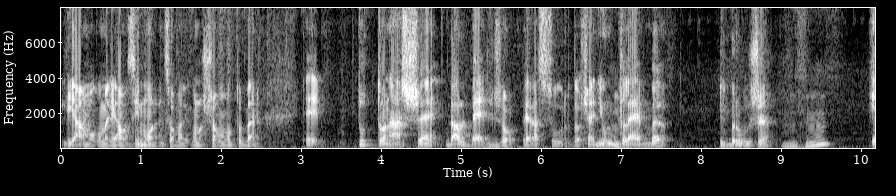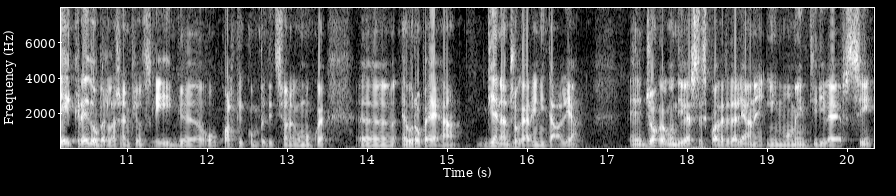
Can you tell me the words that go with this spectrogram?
li amo come li ama Simone, insomma, li conosciamo molto bene. E tutto nasce dal Belgio, per assurdo, cioè di un mm. club, il Bruges, mm-hmm e credo per la Champions League eh, o qualche competizione comunque eh, europea viene a giocare in Italia, eh, gioca con diverse squadre italiane in momenti diversi,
